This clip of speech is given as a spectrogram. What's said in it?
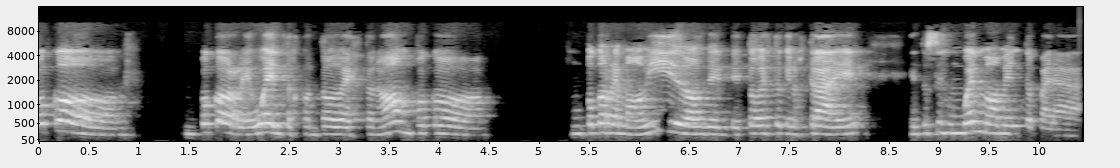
poco, un poco revueltos con todo esto, ¿no? Un poco, un poco removidos de, de todo esto que nos trae. Entonces es un buen momento para,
